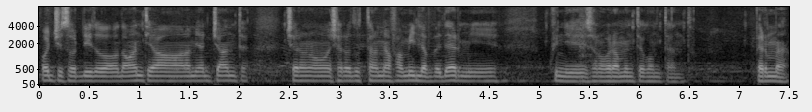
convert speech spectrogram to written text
Oggi sordito davanti alla mia gente, c'era tutta la mia famiglia a vedermi, quindi sono veramente contento per me.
